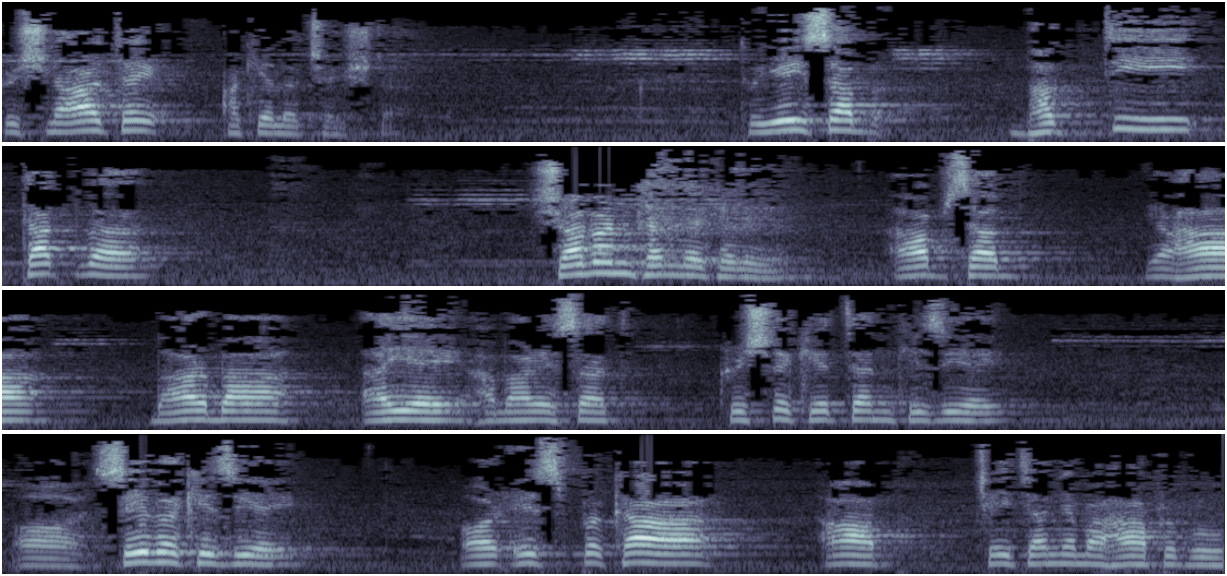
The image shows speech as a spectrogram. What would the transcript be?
कृष्णार्थ है अकेला चेष्टा। तो ये सब भक्ति तत्व श्रवण करने के लिए आप सब यहाँ बार बार आइए, हमारे साथ कृष्ण कीर्तन कीजिए। और सेवा कीजिए। और इस प्रकार आप चैतन्य महाप्रभु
